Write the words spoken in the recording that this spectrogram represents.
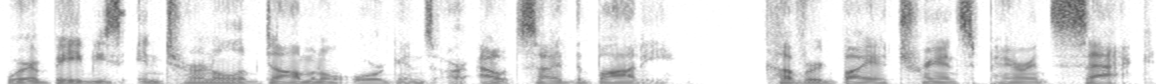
where a baby's internal abdominal organs are outside the body, covered by a transparent sac,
